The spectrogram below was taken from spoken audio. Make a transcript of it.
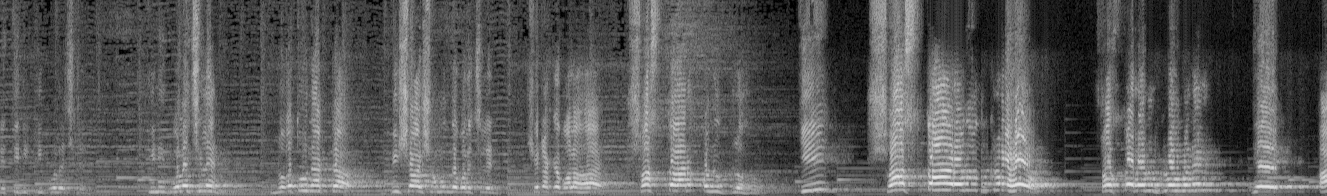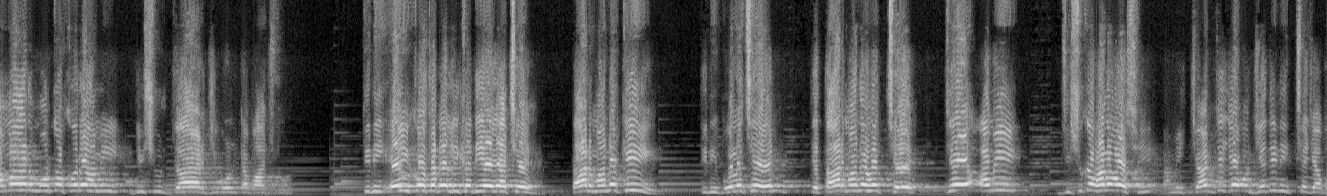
যে তিনি কি বলেছিলেন। তিনি বলেছিলেন, নতুন একটা বিষয় সম্বন্ধে বলেছিলেন, সেটাকে বলা হয় সস্তার অনুগ্রহ। কি? সস্তার অনুগ্রহ। সস্তার অনুগ্রহ মানে যে আমার মতো করে আমি যিশুর দয়ার জীবনটা বাঁচব। তিনি এই কথাটা লিখে দিয়ে গেছেন। তার মানে কি? তিনি বলেছেন যে তার মানে হচ্ছে যে আমি যিশুকে ভালোবাসি, আমি চার্চে যাব, যেদিন ইচ্ছে যাব,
